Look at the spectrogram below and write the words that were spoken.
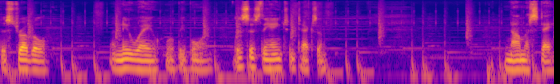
the struggle, a new way will be born. This is the ancient Texan. Namaste.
